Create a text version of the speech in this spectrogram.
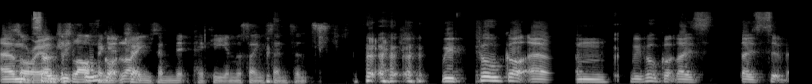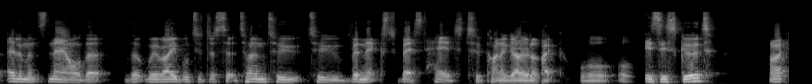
Um, Sorry, so I'm just laughing at like... James and nitpicky in the same sentence. we've all got um, we've all got those those sort of elements now that that we're able to just sort of turn to to the next best head to kind of go like, or, or is this good? Right,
